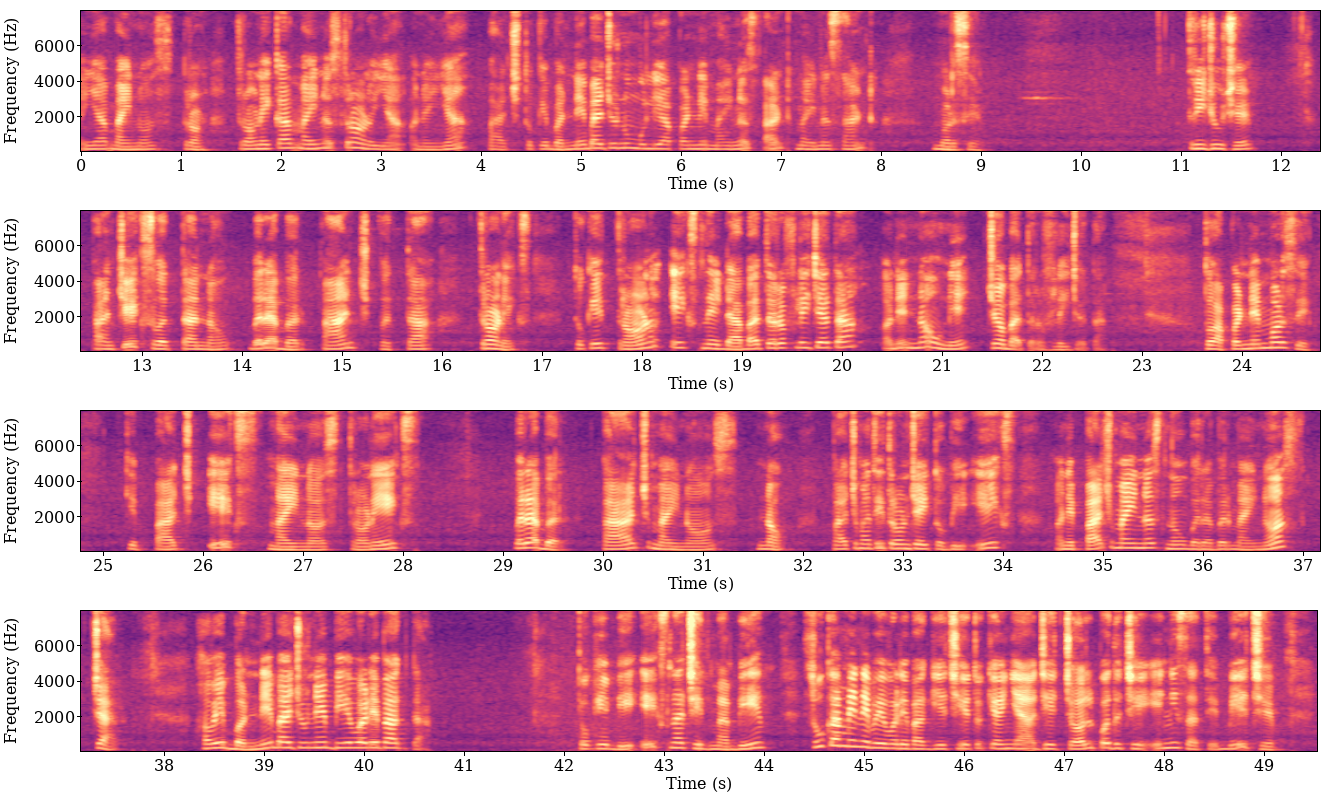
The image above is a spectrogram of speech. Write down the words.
અહીંયા માઇનસ ત્રણ. ત્રણ એકા માઇનસ ત્રણ અહીંયા અને અહીંયા પાંચ. તો કે બંને બાજુનું મૂલ્ય આપણને માઇનસ આઠ માઇનસ આઠ મળશે. ત્રીજું છે, પાંચ એક્સ વત્તા નવ, બરાબર, પાંચ વત્તા ત્રણ એક્સ. તો કે ત્રણ એક્સને ડાબા તરફ લઈ જતા અને નવને જબા તરફ લઈ જતા. તો આપણને મળશે કે પાંચ એક્સ માઇનસ ત્રણ એક્સ બરાબર પાંચ માઇનસ નવ. પાંચમાંથી ત્રણ જાય તો બે એક્સ અને પાંચ માઇનસ નવ બરાબર માઇનસ ચાર. હવે બંને બાજુને બે વડે ભાગતા. તો કે બે એક્સના છેદમાં બે. શું કામ એને બે વડે ભાગીએ છીએ? તો કે અહીંયા જે ચલ પદ છે એની સાથે બે છે.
